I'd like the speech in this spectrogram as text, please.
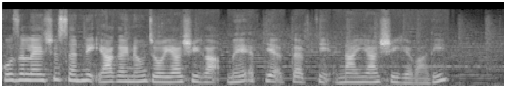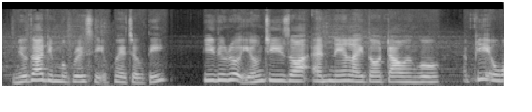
ကိုယ်စားလှယ်82ရာခိုင်နှုန်းကျော်ရရှိကမဲအပြည့်အသက်ဖြင့်အနိုင်ရရှိခဲ့ပါသည်မြို့သားဒီမိုကရေစီအဖွဲ့ချုပ်သည်ပြည်သူတို့ယုံကြည်စွာအနှင်းလိုက်သောတာဝန်ကိုအပြည့်အဝ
